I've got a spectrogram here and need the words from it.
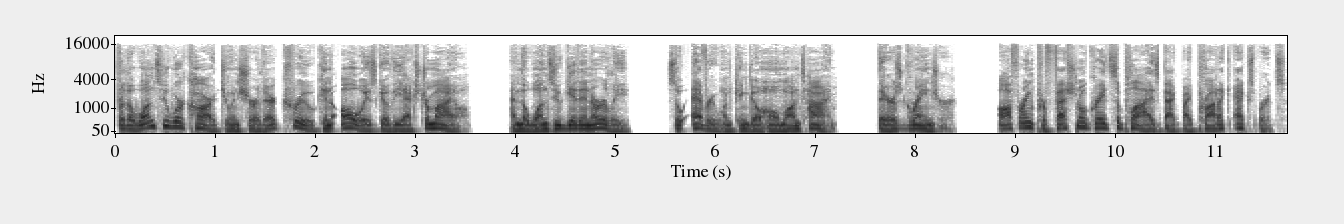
For the ones who work hard to ensure their crew can always go the extra mile, and the ones who get in early so everyone can go home on time, there's Grainger, offering professional grade supplies backed by product experts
